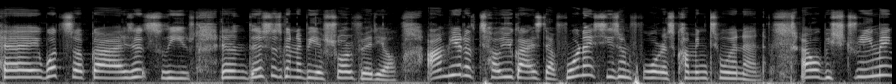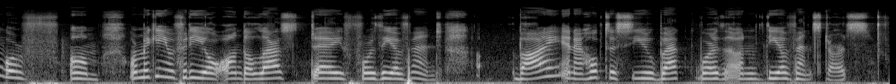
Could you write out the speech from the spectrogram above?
Hey, what's up guys? It's Sleepz, and this is going to be a short video. I'm here to tell you guys that Fortnite Season 4 is coming to an end. I will be streaming or um or making a video on the last day for the event. Bye, and I hope to see you back where the, um, the event starts.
